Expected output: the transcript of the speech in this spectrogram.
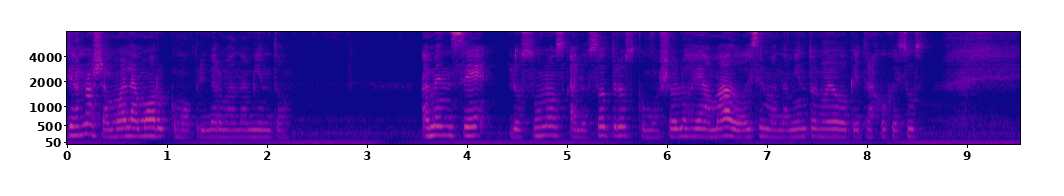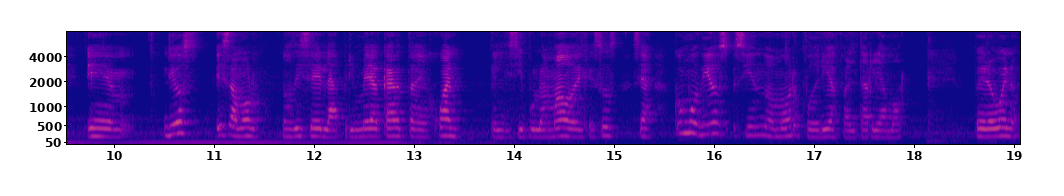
Dios nos llamó al amor como primer mandamiento. Ámense los unos a los otros como yo los he amado. Es el mandamiento nuevo que trajo Jesús. Eh, Dios es amor, nos dice la primera carta de Juan el discípulo amado de Jesús. O sea, ¿cómo Dios siendo amor podría faltarle amor? Pero bueno,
